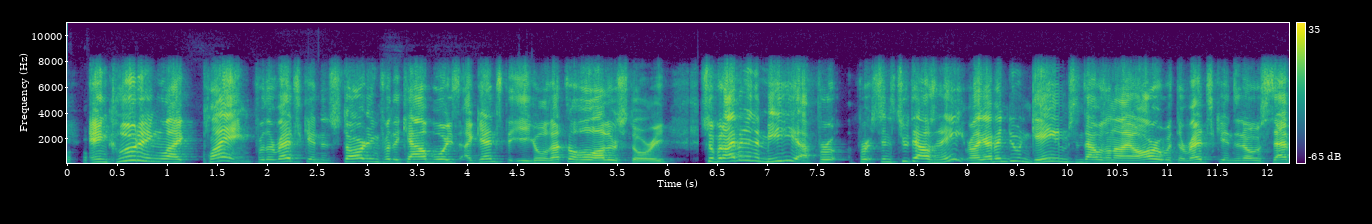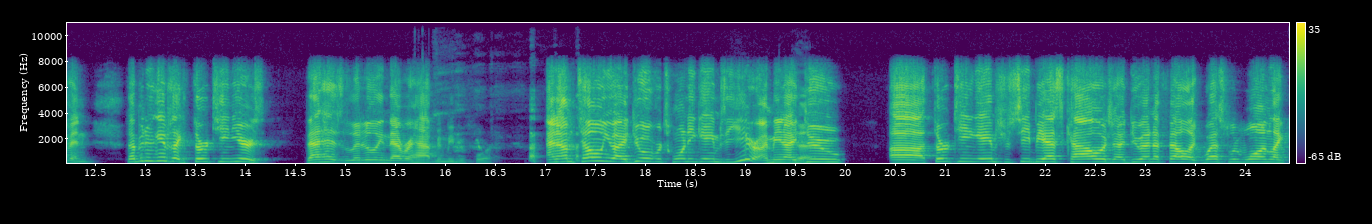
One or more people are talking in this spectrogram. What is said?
including like playing for the Redskins and starting for the Cowboys against the Eagles. That's a whole other story. So, but I've been in the media for, for since 2008. Right? Like I've been doing games since I was on IR with the Redskins in 07. So I've been doing games like 13 years. That has literally never happened to me before. and I'm telling you, I do over 20 games a year. I mean, I yeah. do uh, 13 games for CBS College. I do NFL like Westwood One. Like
